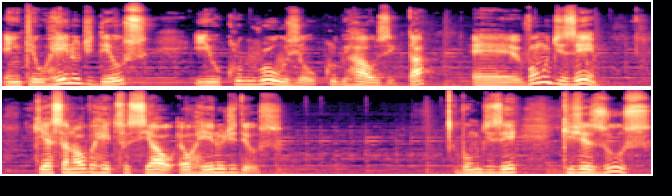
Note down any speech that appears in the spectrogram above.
entre o Reino de Deus e o Club Rose ou Clubhouse, tá? É, vamos dizer que essa nova rede social é o Reino de Deus. Vamos dizer que Jesus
